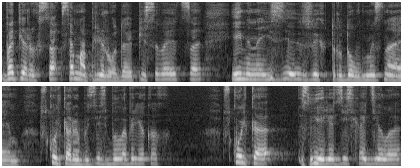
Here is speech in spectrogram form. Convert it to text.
во-первых, сама природа описывается. Именно из, из их трудов мы знаем, сколько рыбы здесь было в реках, сколько зверя здесь ходило,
